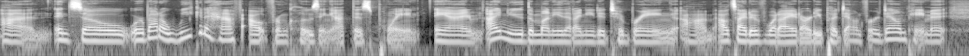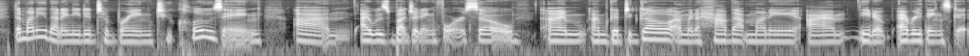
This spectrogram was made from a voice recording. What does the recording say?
Um, and so we're about a week and a half out from closing at this point, and I knew the money that I needed to bring um, outside of what I had already put down for a down payment, the money that I needed to bring to closing, um, I was budgeting for. So I'm I'm good to go. I'm gonna have that money. I'm you know everything's good.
